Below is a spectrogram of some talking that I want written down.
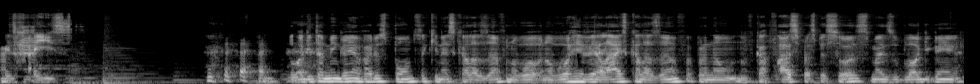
Mais raiz. o blog também ganha vários pontos aqui na escala Zanfa. Não vou, não vou revelar a escala Zanfa para não, não ficar fácil para as pessoas, mas o blog ganha,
